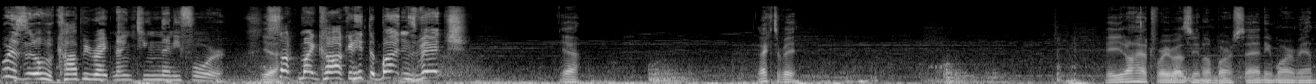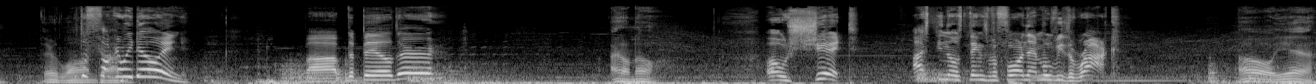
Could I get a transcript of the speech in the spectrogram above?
What is it? Oh, copyright 1994. Yeah. Suck my cock and hit the buttons, bitch. Yeah. Activate. Yeah, you don't have to worry about Xenomorphs anymore, man. They're long What the fuck gone. are we doing? Bob the Builder. I don't know. Oh shit. I've seen those things before in that movie The Rock. Oh, yeah.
